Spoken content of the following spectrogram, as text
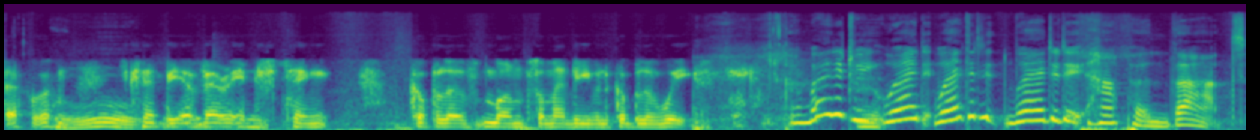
So um, it's going to be a very interesting couple of months, or maybe even a couple of weeks. And where did we? Where where did it? Where did it happen that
